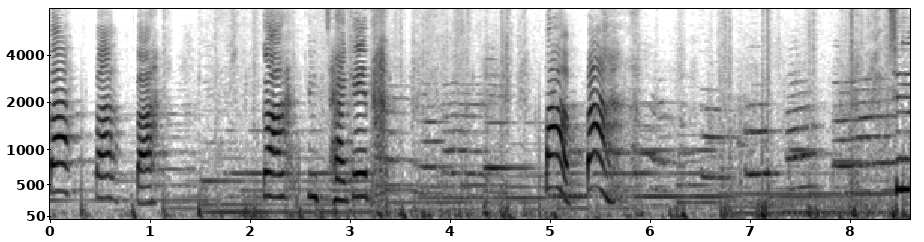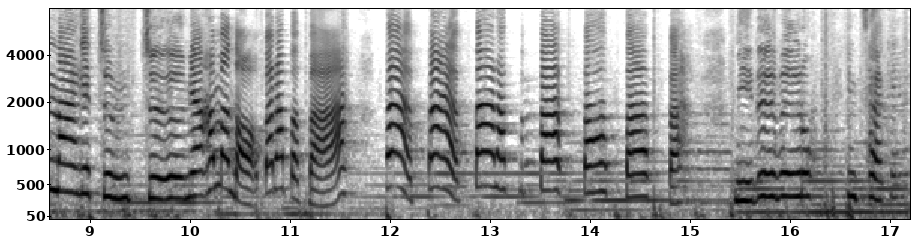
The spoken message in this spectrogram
빠 빠빠. 까 힘차게 다. 빠빠. 신나게 춤추며 한 번 더. 빠라빠빠. 빠빠 빠라빠빠빠빠빠. 믿음으로 힘차게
